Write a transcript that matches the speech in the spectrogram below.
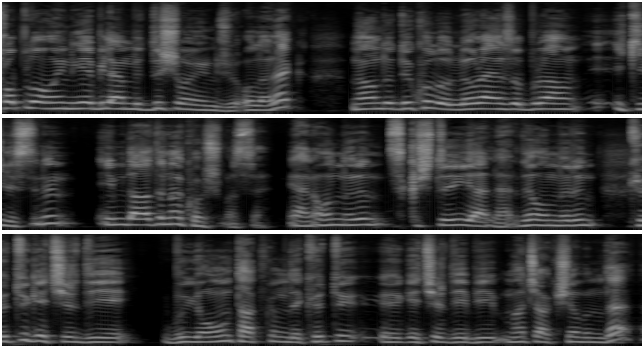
topla oynayabilen bir dış oyuncu olarak Nando De Colo, Lorenzo Brown ikilisinin imdadına koşması. Yani onların sıkıştığı yerlerde, onların kötü geçirdiği bu yoğun takvimde kötü e, geçirdiği bir maç akşamında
